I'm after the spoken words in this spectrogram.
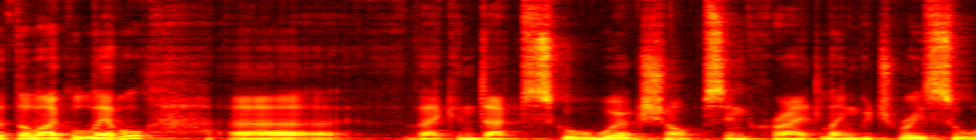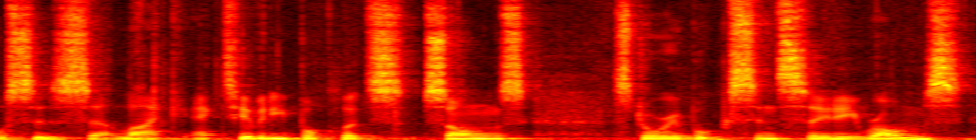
At the local level, uh, they conduct school workshops and create language resources uh, like activity booklets, songs, storybooks and CD-ROMs.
